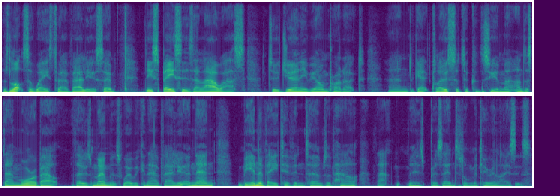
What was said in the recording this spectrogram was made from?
There's lots of ways to add value. So these spaces allow us to journey beyond product and get closer to consumer, understand more about those moments where we can add value, and then be innovative in terms of how that is presented or materializes.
